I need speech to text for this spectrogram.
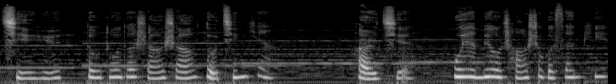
其余都多多少少有经验。而且我也没有尝试过三 P，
